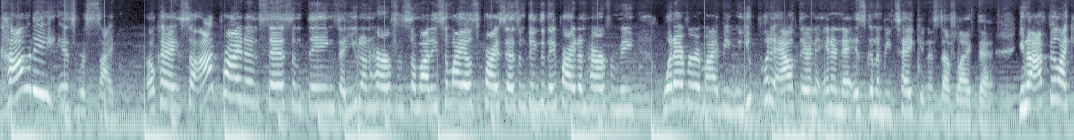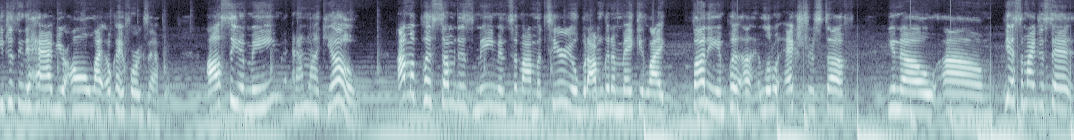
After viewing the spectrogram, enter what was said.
comedy is recycled. Okay, so I probably done said some things that you done heard from somebody. Somebody else probably said some things that they probably done heard from me. Whatever it might be, when you put it out there in the internet, it's gonna be taken and stuff like that. You know, I feel like you just need to have your own. Like, okay, for example, I'll see a meme and I'm like, yo, I'm gonna put some of this meme into my material, but I'm gonna make it like funny and put a, little extra stuff. You know, um, yeah. Somebody just said,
